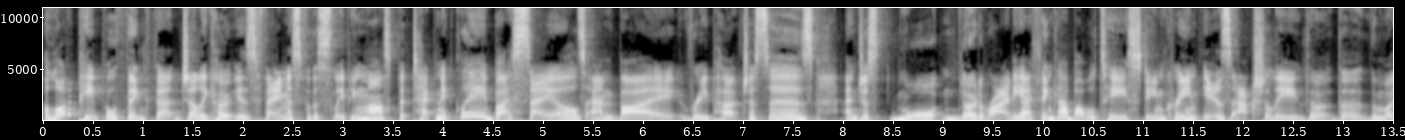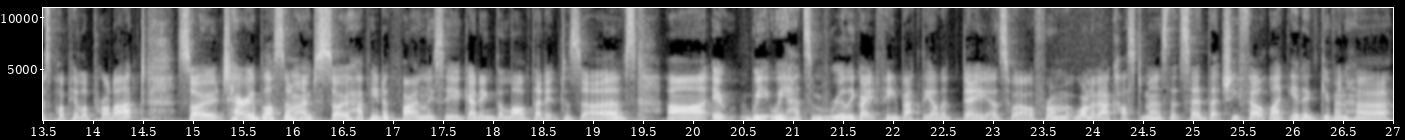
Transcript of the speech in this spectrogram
a lot of people think that Jelly Ko is famous for the sleeping mask, but technically, by sales and by repurchases and just more notoriety, I think our bubble tea steam cream is actually the, the, the most popular product. So, Cherry Blossom, I'm so happy to finally see it getting the love that it deserves. Uh, it, we, we had some really great feedback the other day as well from one of our customers that said that she felt like it had given her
